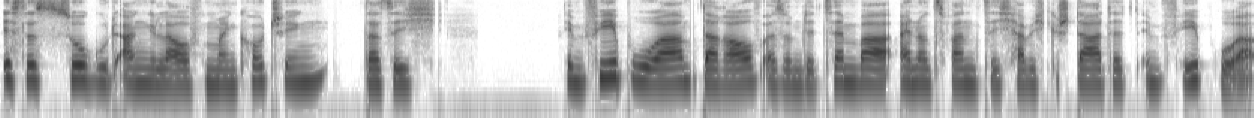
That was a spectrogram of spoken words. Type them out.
ist es so gut angelaufen, mein Coaching, dass ich im Februar darauf, also im Dezember 21 habe ich gestartet, im Februar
